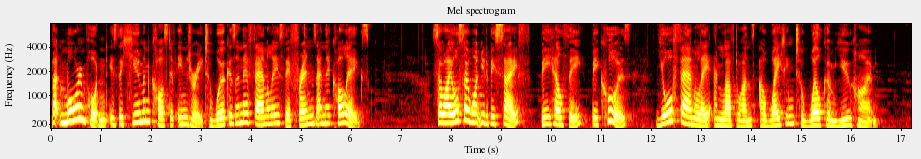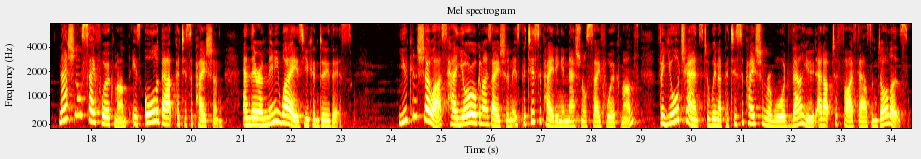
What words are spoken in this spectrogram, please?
But more important is the human cost of injury to workers and their families, their friends and their colleagues. So I also want you to be safe, be healthy, because your family and loved ones are waiting to welcome you home. National Safe Work Month is all about participation and there are many ways you can do this. You can show us how your organisation is participating in National Safe Work Month for your chance to win a participation reward valued at up to $5,000.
